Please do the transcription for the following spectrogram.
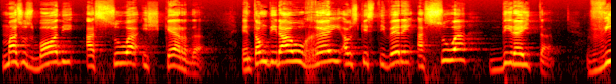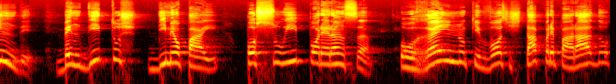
mas os bode à sua esquerda. Então dirá o rei aos que estiverem à sua direita: Vinde, benditos de meu Pai, possuí por herança o reino que vos está preparado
